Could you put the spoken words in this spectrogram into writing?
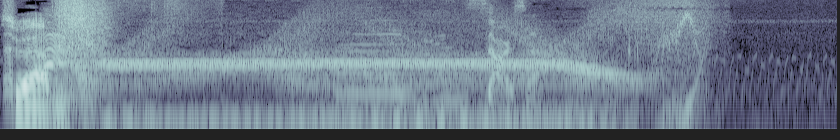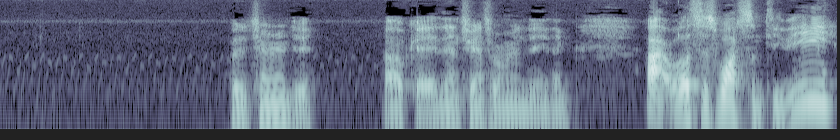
see what happens. What did it turn into? Okay, it didn't transform into anything. Alright, well, let's just watch some TV.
